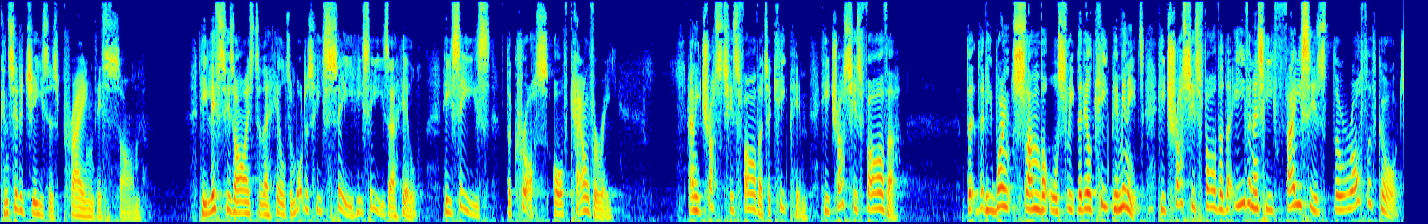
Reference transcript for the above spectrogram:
consider Jesus praying this psalm. He lifts his eyes to the hills, and what does he see? He sees a hill. He sees the cross of Calvary. And he trusts his Father to keep him. He trusts his Father that, that he won't slumber or sleep, that he'll keep him in it. He trusts his Father that even as he faces the wrath of God,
